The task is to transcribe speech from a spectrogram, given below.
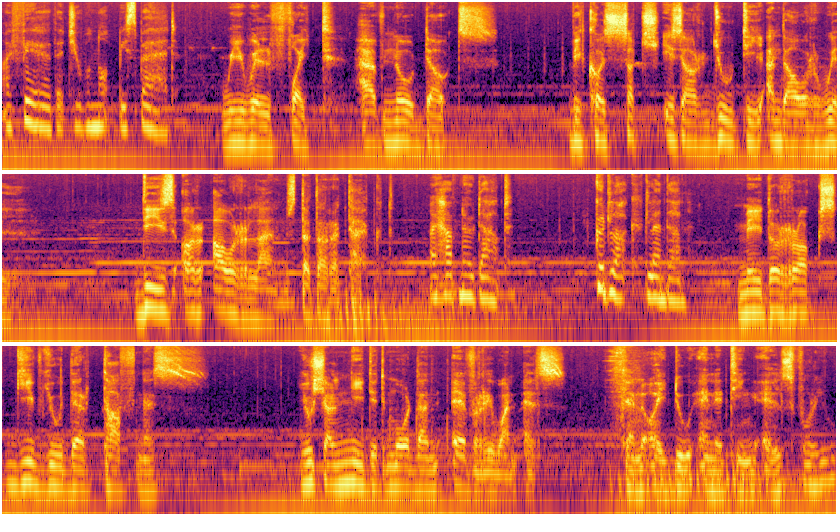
I fear that you will not be spared. We will fight, have no doubts. Because such is our duty and our will. These are our lands that are attacked. I have no doubt. Good luck, Glendan. May the rocks give you their toughness. You shall need it more than everyone else. Can I do anything else for you?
